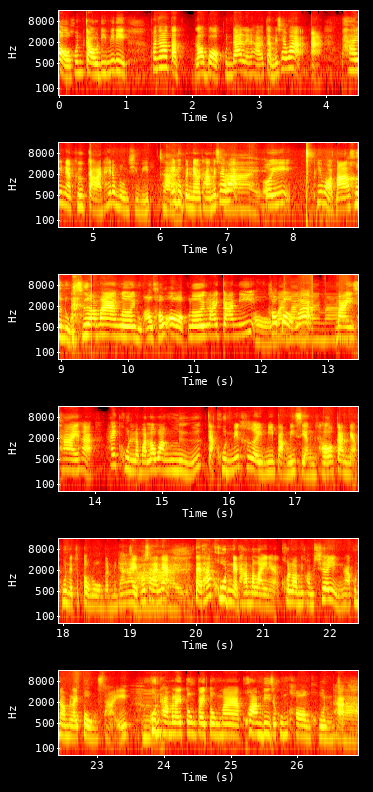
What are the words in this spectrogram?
ต่อคนเก่าดีไม่ดี เพราะฉะนั้นเราตัดเราบอกคุณได้เลยนะคะ แต่ไม่ใช่ว่าอะ ไพ่เนี่ยคือการให้ดำรงชีวิตใช่ให้ดูเป็นแนวทางไม่ใช่ว่า ใช่เอ้ย พี่หมอตาคือหนูเชื่อมากเลย หนูเอาเขาออกเลยรายการนี้โอ้เขาบอกว่าไม่ไม่ไม่ไม่ ใช่ค่ะ ให้คุณระมัดระวังหรือจากคุณไม่เคยมีปากมีเสียงหรือทะเลาะกันเนี่ยคุณเนี่ยจะตกลงกันไม่ได้ เพราะฉะนั้นเนี่ย ใช่ แต่ถ้าคุณเนี่ยทำอะไรเนี่ย คนเรามีความเชื่ออย่างนี้นะคุณทำอะไรโปร่งใส อืมคุณทำอะไรตรงไปตรงมา ความดีจะคุ้มครองคุณค่ะ ใช่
